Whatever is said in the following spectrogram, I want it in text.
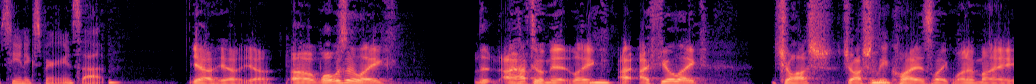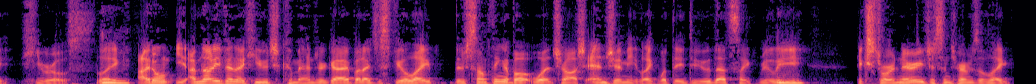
see and experience that Yeah, yeah, yeah. Uh, what was it like? I have to admit, like, mm-hmm. I, I feel like Josh, Josh mm-hmm. Lee Kwai is like one of my heroes. Like, mm-hmm. I don't, I'm not even a huge commander guy, but I just feel like there's something about what Josh and Jimmy, like, what they do that's like really extraordinary just in terms of like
